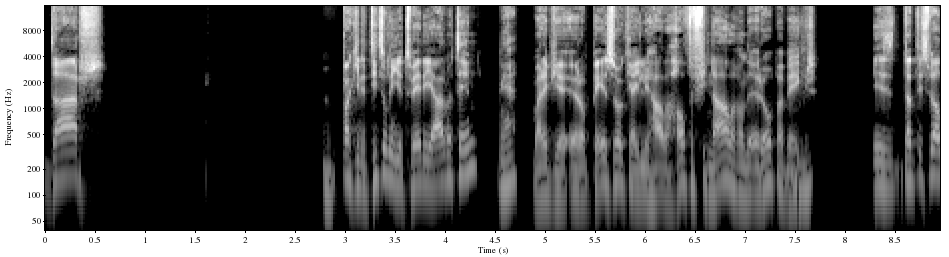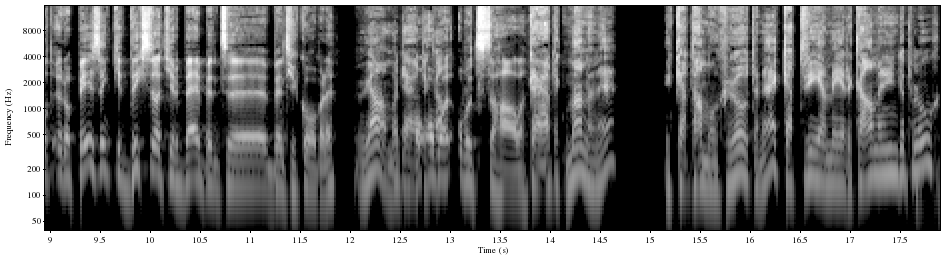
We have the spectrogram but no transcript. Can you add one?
Daar pak je de titel in je tweede jaar meteen. Ja. Maar heb je Europees ook? Ja, jullie halen de halve finale van de Europabeker. Mhm. Is, dat is wel het Europees, denk ik, het dichtste dat je erbij bent, uh, bent gekomen. Hè? Ja, maar daar had om, om, om, het te halen. Daar had ik mannen, hè. Ik had allemaal grote. Hè? Ik had drie Amerikanen in de ploeg.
